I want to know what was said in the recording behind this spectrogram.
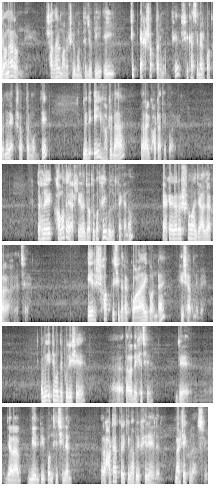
জনারণ্যে সাধারণ মানুষের মধ্যে যদি এই ঠিক এক সপ্তাহের মধ্যে, শেখ হাসিনার পতনের এক সপ্তাহের মধ্যে যদি এই ঘটনা তারা ঘটাতে পারে, তাহলে ক্ষমতায় আসলে এরা যত কথাই বলুক না কেন, এক এগারোর সময় যা যা করা হয়েছে, এর সব কিছু তারা কড়ায় গণ্ডায় হিসাব নেবে। এবং ইতিমধ্যে পুলিশে তারা দেখেছে যে, যারা বিএনপি পন্থী ছিলেন হঠাৎ করে কীভাবে ফিরে এলেন? ম্যাট্রিকুলাসলি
